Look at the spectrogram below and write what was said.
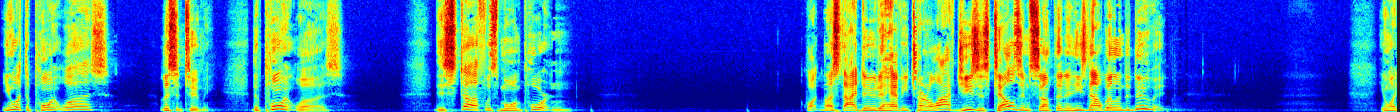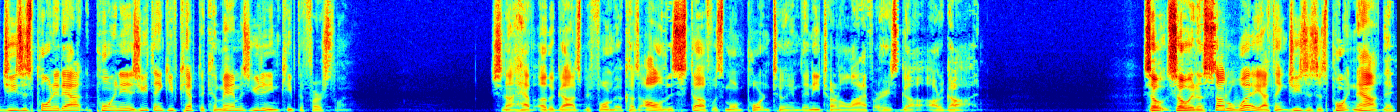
You know what the point was? Listen to me. The point was this stuff was more important. What must I do to have eternal life? Jesus tells him something and he's not willing to do it. You know what Jesus pointed out? The point is, you think you've kept the commandments, you didn't even keep the first one should not have other gods before me because all of his stuff was more important to him than eternal life or his God, our God. So, so in a subtle way, I think Jesus is pointing out that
